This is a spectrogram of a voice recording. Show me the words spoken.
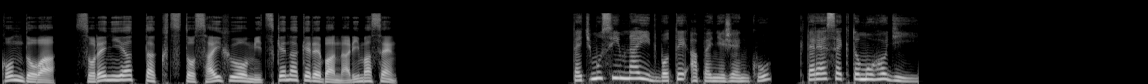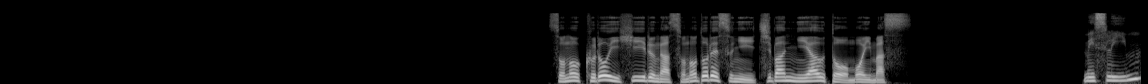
今度は、それに合った靴と財布を見つけなければなりません。Teď musím najít boty a peněženku, které se k tomu hodí. その黒いヒールがそのドレスに一番似合うと思います。Myslím,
